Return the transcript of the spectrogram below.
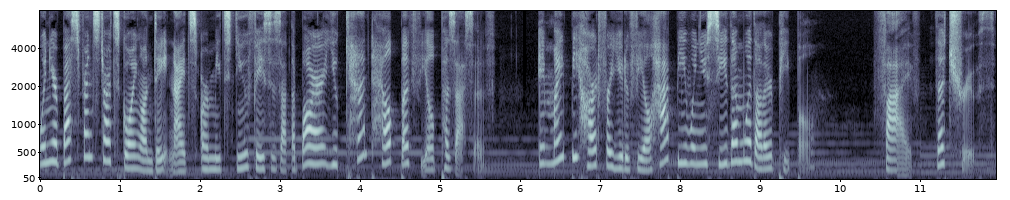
When your best friend starts going on date nights or meets new faces at the bar, you can't help but feel possessive. It might be hard for you to feel happy when you see them with other people. 5. The Truth.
